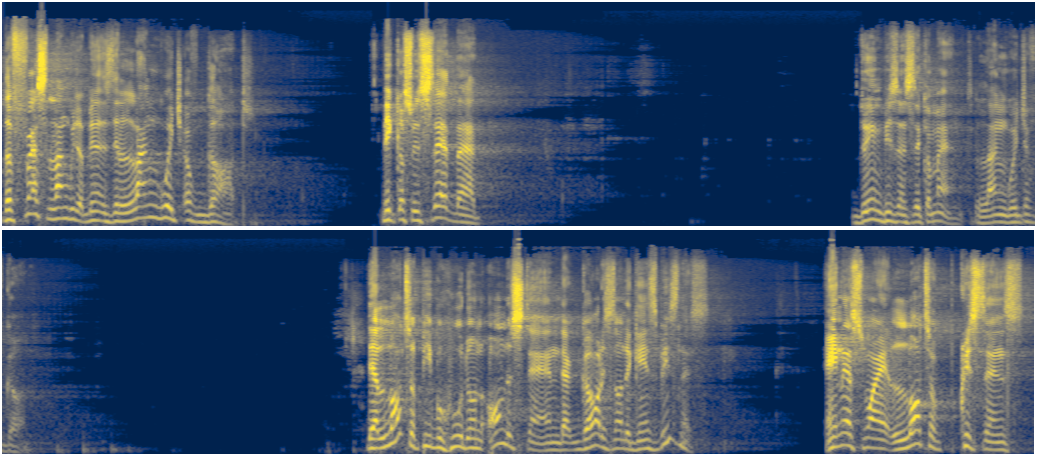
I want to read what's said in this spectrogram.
the first language of business is the language of God. Because we said that doing business is a command, language of God. There are lots of people who don't understand that God is not against business. And that's why lots of Christians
